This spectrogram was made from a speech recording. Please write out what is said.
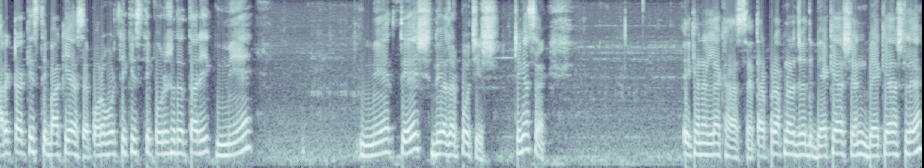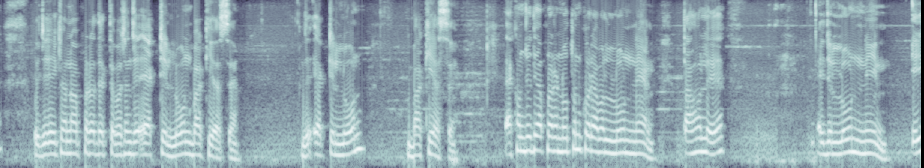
আরেকটা কিস্তি বাকি আছে, পরবর্তী কিস্তি পরিশোধের তারিখ মে মে তেইশ দুই ঠিক আছে? এখানে লেখা আছে। তারপরে আপনারা যদি ব্যাকে আসেন, ব্যাকে আসলে এই যে এখানে আপনারা দেখতে পাচ্ছেন যে একটি লোন বাকি আছে। যে একটি লোন বাকি আছে। এখন যদি আপনারা নতুন করে আবার লোন নেন, তাহলে এই যে লোন নিন, এই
